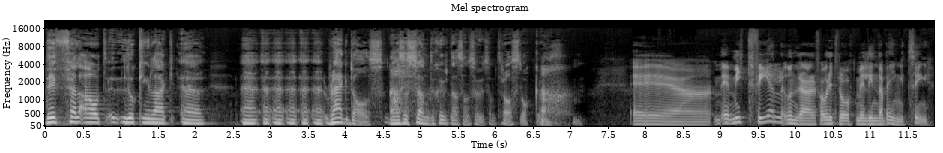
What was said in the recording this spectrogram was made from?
they fell out looking like uh, uh, uh, uh, uh, ragdolls. De var så sönderskjutna som såg ut som trasdockor. Eh, mitt fel undrar favoritlåt med Linda Bengtzing.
